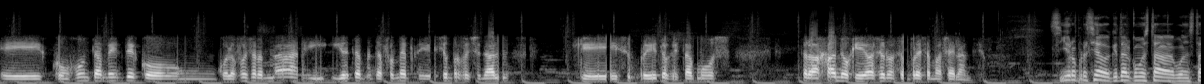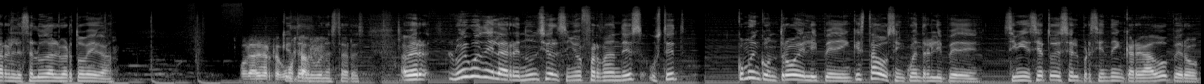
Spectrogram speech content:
eh, conjuntamente con, con las Fuerzas Armadas y, y otra plataforma de proyección profesional que es un proyecto que estamos trabajando que va a ser una sorpresa más adelante. Señor apreciado, ¿qué tal? ¿Cómo está? Buenas tardes, le saluda Alberto Vega. Hola Alberto, ¿Qué ¿cómo tal? estás? Buenas tardes. A ver, luego de la renuncia del señor Fernández, ¿usted cómo encontró el IPD? ¿En qué estado se encuentra el IPD? Si bien es cierto es el presidente encargado, pero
